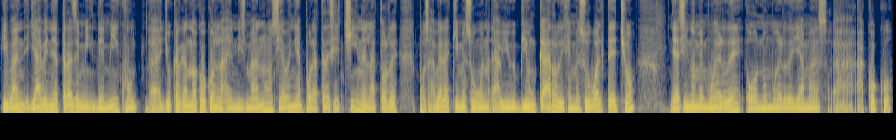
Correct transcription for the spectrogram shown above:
y ya venía atrás de mí, de mí ah, yo cargando a Coco en, mis manos, ya venía por atrás y china en la torre, pues a ver, aquí me subo, vi un carro, dije, me subo al techo y así no me muerde o no muerde ya más a, Coco.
